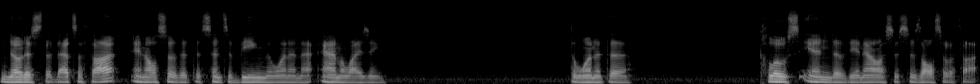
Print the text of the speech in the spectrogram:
notice that that's a thought and also that the sense of being the one ana- analyzing, the one at the close end of the analysis is also a thought.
